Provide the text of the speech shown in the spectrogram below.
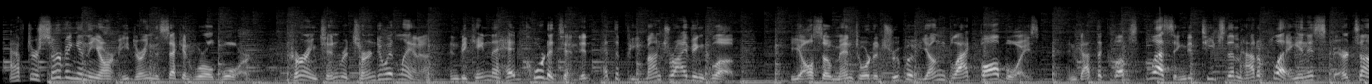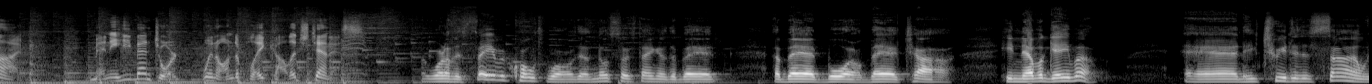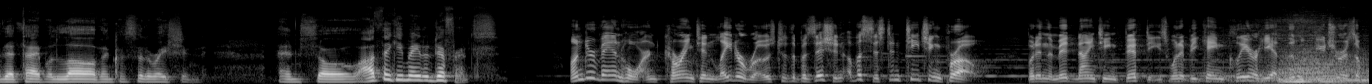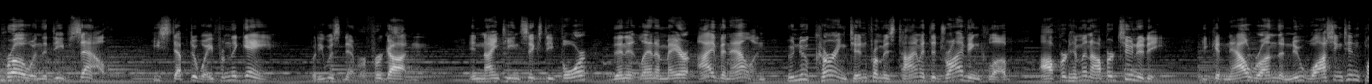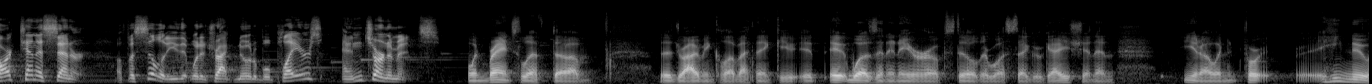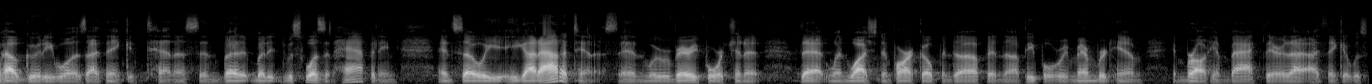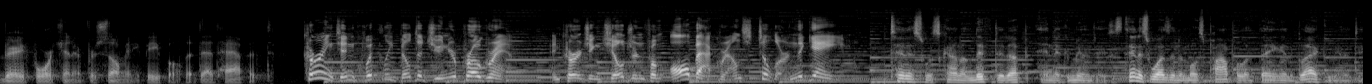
After serving in the Army during the Second World War, Currington returned to Atlanta and became the head court attendant at the Piedmont Driving Club. He also mentored a troop of young black ball boys and got the club's blessing to teach them how to play in his spare time. Many he mentored went on to play college tennis. One of his favorite quotes was, there's no such thing as a bad, a bad boy or a bad child. He never gave up. And he treated his son with that type of love and consideration. And so I think he made a difference. Under Van Horn, Currington later rose to the position of assistant teaching pro. But in the mid 1950s, when it became clear he had little future as a pro in the Deep South, he stepped away from the game, but he was never forgotten. In 1964, then Atlanta Mayor Ivan Allen, who knew Currington from his time at the driving club, offered him an opportunity. He could now run the new Washington Park Tennis Center, a facility that would attract notable players and tournaments. When Branch left um, the driving club, I think it, it was in an era of still there was segregation, and you know, and for he knew how good he was, I think, in tennis, and but but it just wasn't happening, and so he, he got out of tennis, and we were very fortunate that when Washington Park opened up and uh, people remembered him and brought him back there, that I think it was very fortunate for so many people that that happened. Currington quickly built a junior program encouraging children from all backgrounds to learn the game. Tennis was kind of lifted up in the community because tennis wasn't the most popular thing in the black community.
